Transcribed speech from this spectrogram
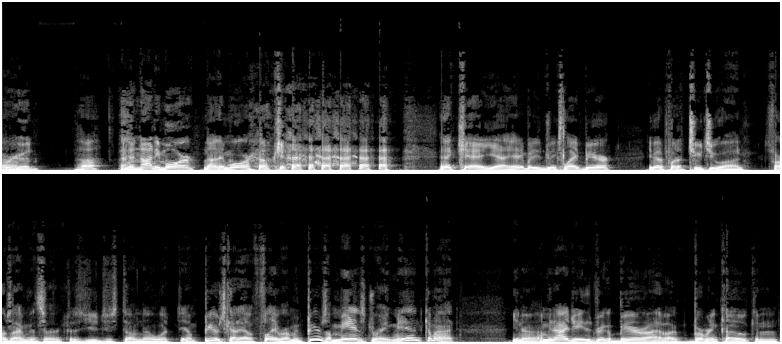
we're Uh, good. Huh? Uh, not anymore. Not anymore. Okay. okay. Yeah. Anybody who drinks light beer, you better put a tutu on, as far as I'm concerned, because you just don't know what you know. Beer's got to have a flavor. I mean, beer's a man's drink, man. Come on. You know, I mean, I either drink a beer, or I have a bourbon and coke, and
